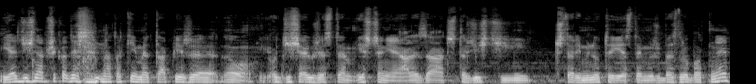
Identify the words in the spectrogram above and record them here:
Ja dziś na przykład jestem na takim etapie, że no, od dzisiaj już jestem, jeszcze nie, ale za 44 minuty jestem już bezrobotny.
